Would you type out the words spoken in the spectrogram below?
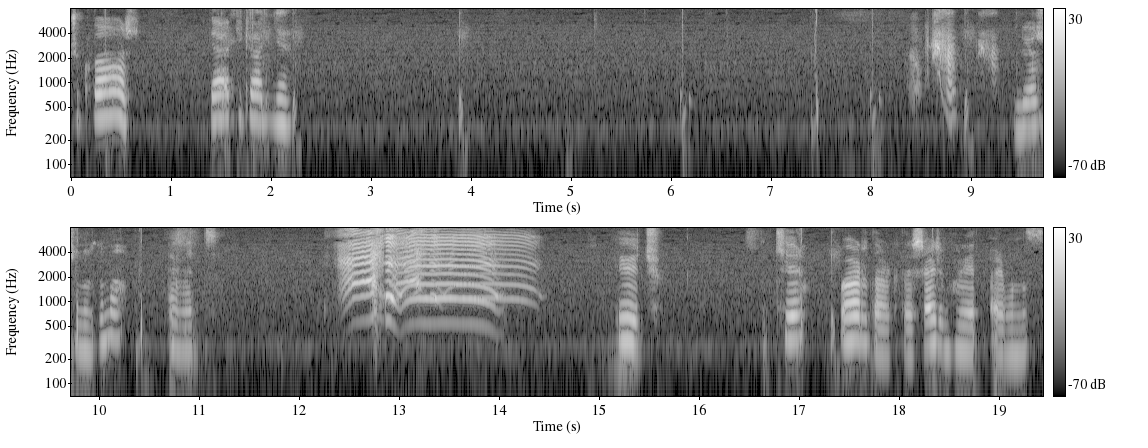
Çocuklar. Geldik anne. Biliyorsunuz değil mi? Evet. Üç. iki. Bu arada arkadaşlar Cumhuriyet Bayramınız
